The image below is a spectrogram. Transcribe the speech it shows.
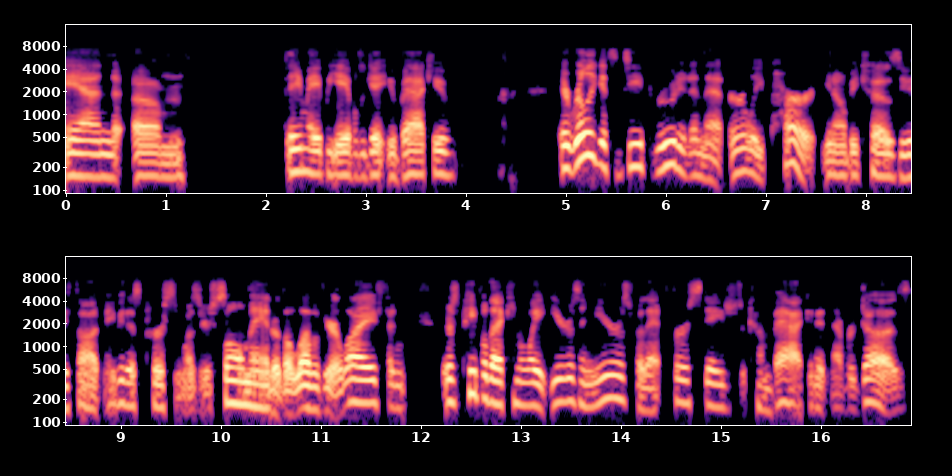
And um, they may be able to get you back. You it really gets deep rooted in that early part, you know, because you thought maybe this person was your soulmate or the love of your life. And there's people that can wait years and years for that first stage to come back, and it never does.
